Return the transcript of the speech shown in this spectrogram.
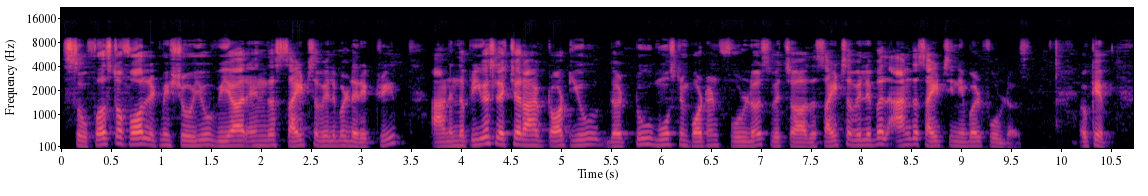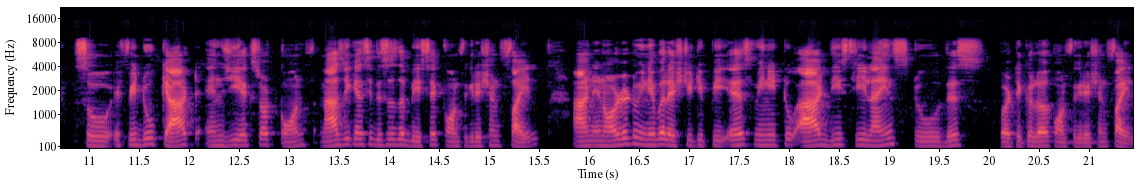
So first of all let me show you we are in the sites available directory and in the previous lecture I have taught you the two most important folders which are the sites available and the sites enabled folders. Okay, so if we do cat ngx.conf and as you can see this is the basic configuration file and in order to enable HTTPS we need to add these three lines to this particular configuration file.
